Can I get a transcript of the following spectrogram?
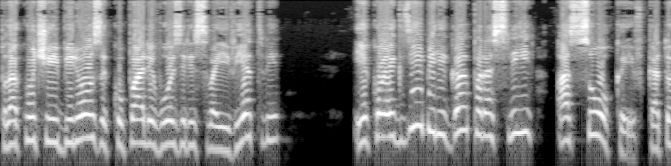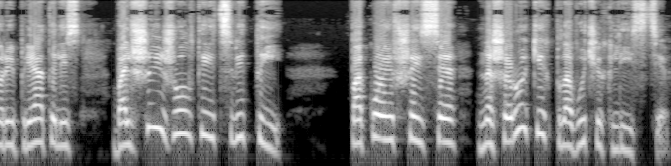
Плакучие березы купали в озере свои ветви, и кое-где берега поросли осокой, в которой прятались большие желтые цветы, покоившиеся на широких плавучих листьях.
